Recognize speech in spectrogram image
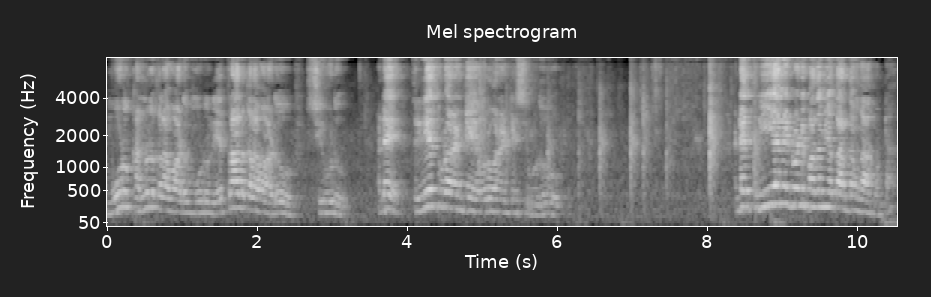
మూడు కన్నులు కలవాడు మూడు నేత్రాలు కలవాడు శివుడు. అంటే త్రినేత్రుడు అని అంటే ఎవరు అని అంటే శివుడు? అంటే త్రి అనేటువంటి పదం యొక్క అర్థం కాకుండా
